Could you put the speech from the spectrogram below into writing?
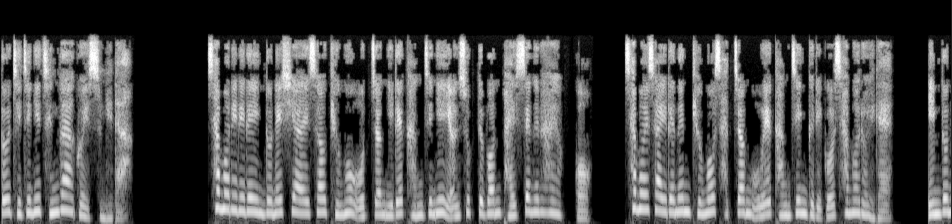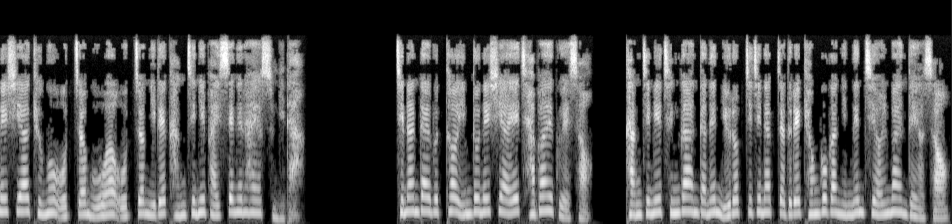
또 지진이 증가하고 있습니다. 3월 1일에 인도네시아에서 규모 5.1의 강진이 연속 두 번 발생을 하였고 3월 4일에는 규모 4.5의 강진 그리고 3월 5일에 인도네시아 규모 5.5와 5.1의 강진이 발생을 하였습니다. 지난달부터 인도네시아의 자바해구에서 강진이 증가한다는 유럽 지진학자들의 경고가 있는 지 얼마 안 되어서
